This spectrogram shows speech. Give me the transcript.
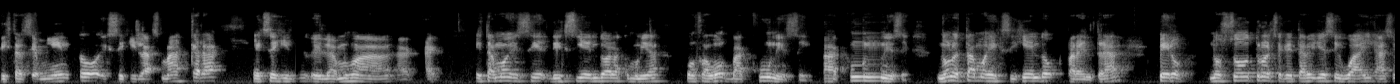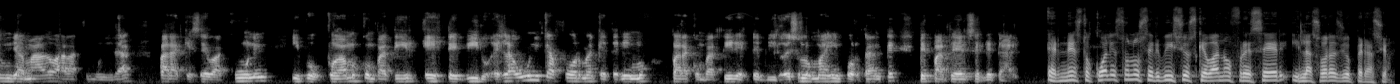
distanciamiento, exigir las máscaras, exigir, eh, vamos a, estamos diciendo a la comunidad, por favor, vacúnese, vacúnese. No lo estamos exigiendo para entrar, pero nosotros, el secretario Jesse White, hace un llamado a la comunidad para que se vacunen y podamos combatir este virus. Es la única forma que tenemos para combatir este virus. Eso es lo más importante de parte del secretario. Ernesto, ¿cuáles son los servicios que van a ofrecer y las horas de operación?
